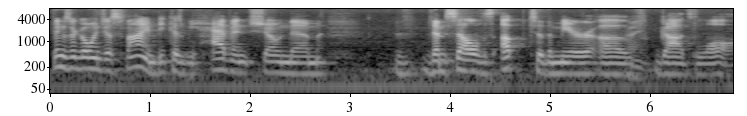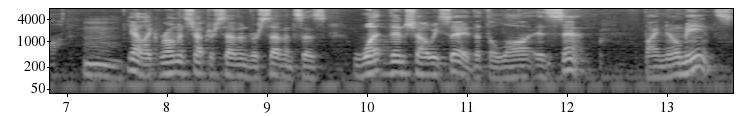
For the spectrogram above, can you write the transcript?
things are going just fine because we haven't shown them themselves up to the mirror of Right. God's law. Hmm. Yeah, like Romans chapter 7, verse 7 says, What then shall we say? That the law is sin? By no means.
